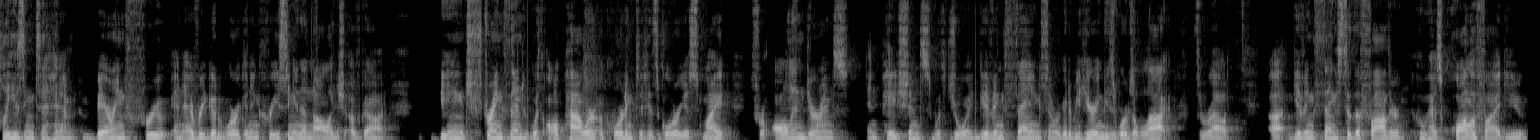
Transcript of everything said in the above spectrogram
pleasing to him, bearing fruit in every good work and increasing in the knowledge of God, being strengthened with all power according to his glorious might, for all endurance and patience with joy, giving thanks, and we're going to be hearing these words a lot throughout, uh, giving thanks to the Father who has qualified you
